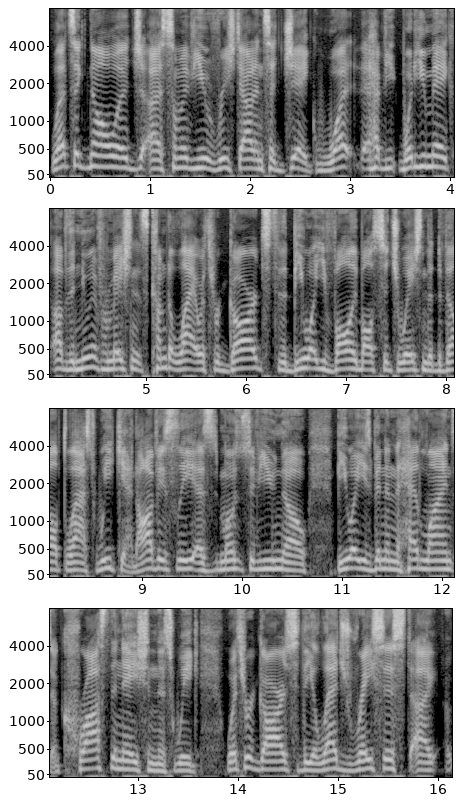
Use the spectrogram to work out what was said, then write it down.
Let's acknowledge uh, some of you have reached out and said, Jake, what have you? What do you make of the new information that's come to light with regards to the BYU volleyball situation that developed last weekend? Obviously, as most of you know, BYU has been in the headlines across the nation this week with regards to the alleged racist uh,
